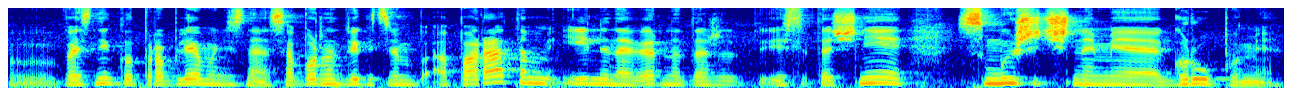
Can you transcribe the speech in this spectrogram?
возникла проблема, не знаю, с опорно-двигательным аппаратом или, наверное, даже, если точнее, с мышечными группами?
